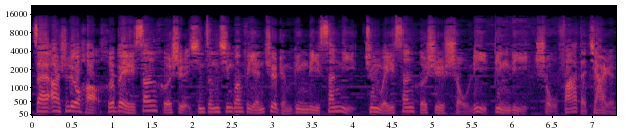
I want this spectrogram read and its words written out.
在二十六号，河北三河市新增新冠肺炎确诊病例三例，均为三河市首例病例首发的家人。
